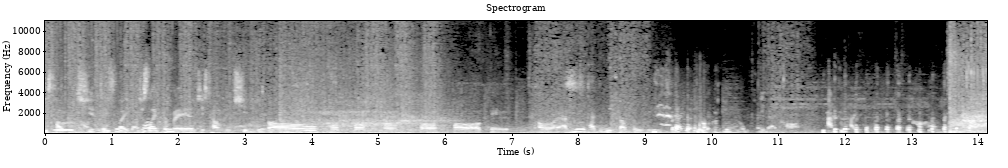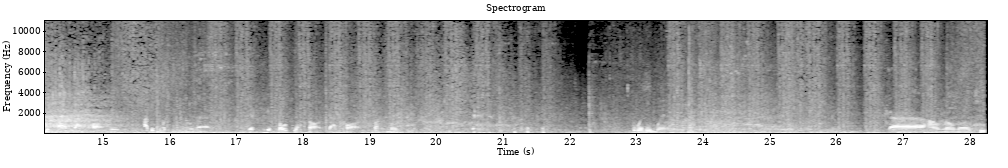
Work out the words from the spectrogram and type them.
Just talking shit, just like, just like her man. She's talking shit again. Oh, oh, oh, oh, oh, oh, okay. Alright, I knew it had to be something, but I didn't know if you don't play that card. I see how you play that card. You're off that card, dude. I just want you to know that. If you get both your thoughts, that card. Fuck Monkey. Winning win. Uh, I don't know, man. She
